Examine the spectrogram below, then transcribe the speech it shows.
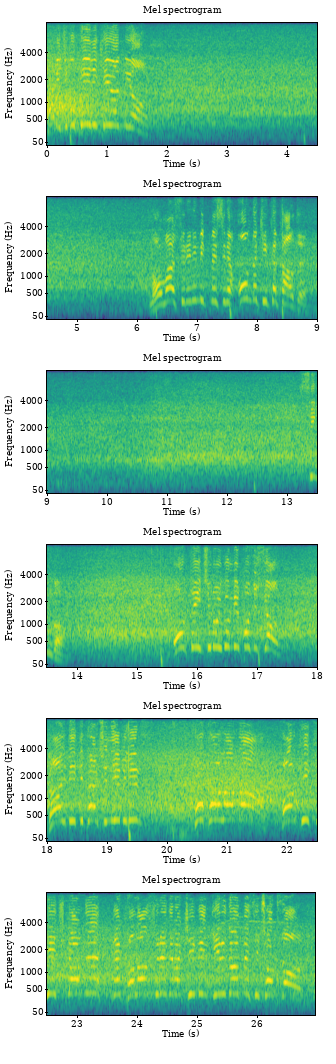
Kaleci bu tehlikeyi önlüyor. Normal sürenin bitmesine 10 dakika kaldı. Singo. Orta için uygun bir pozisyon. Galibiyeti perçinleyebilir. Top ağlarda. Farkı ikiye çıkardı ve kalan sürede rakibin geri dönmesi çok zor.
